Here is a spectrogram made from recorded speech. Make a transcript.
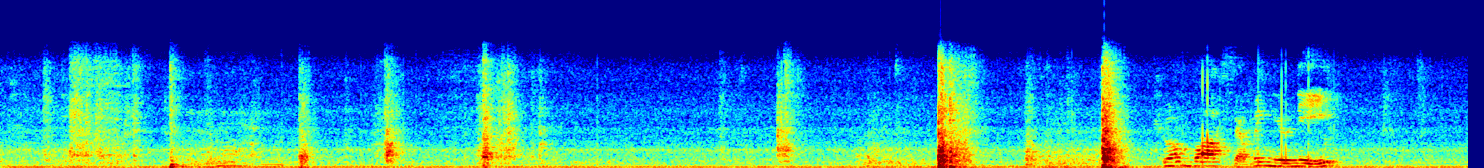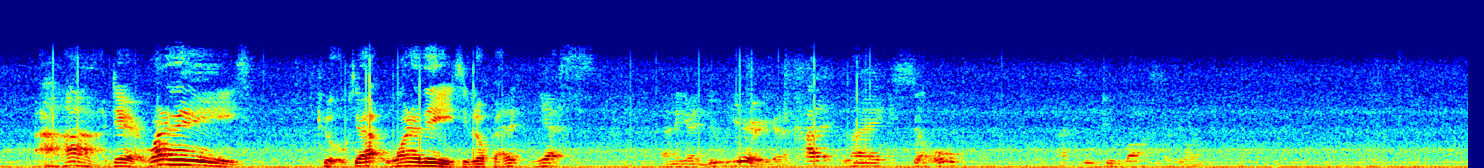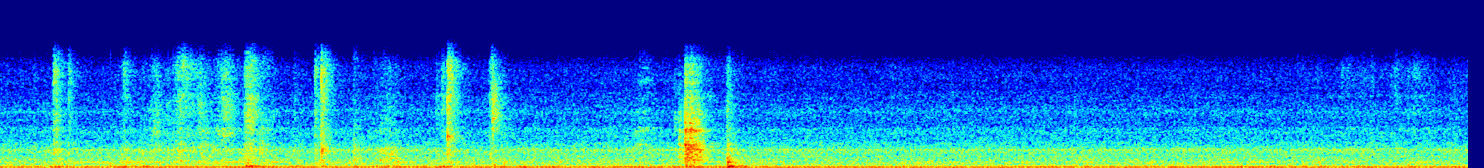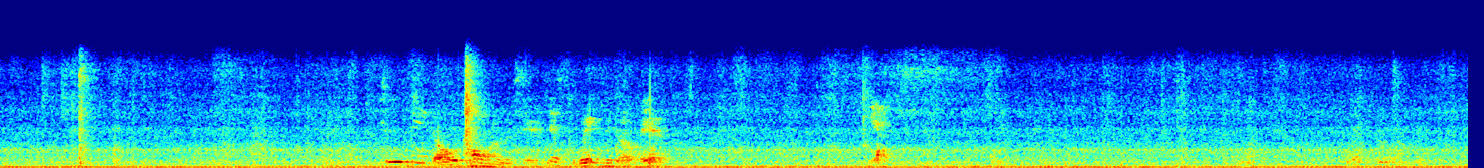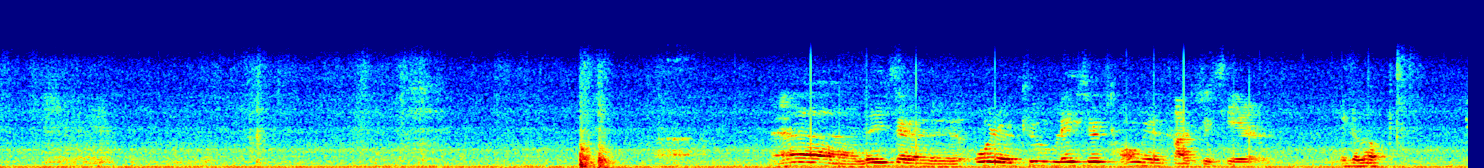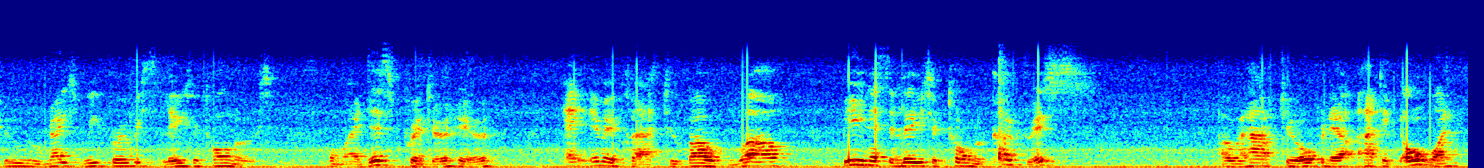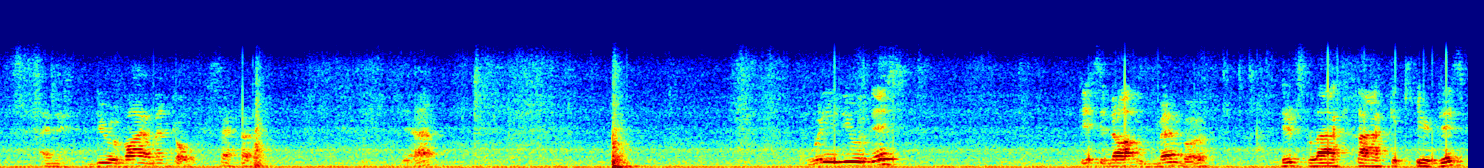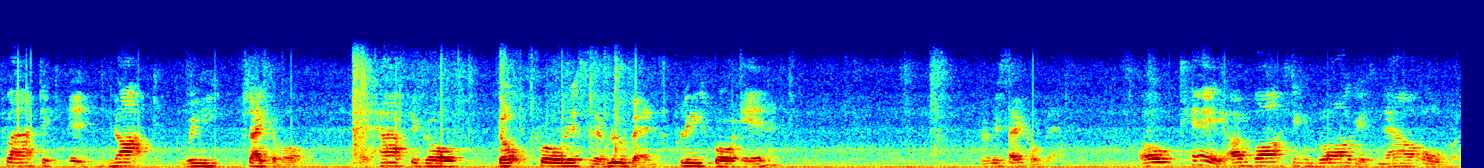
To unbox something you need. Aha, there, one of these tools. Yeah, one of these. You look at it, yes. And you're going to do here, you're going to cut it like so. Actually, two boxes if you want. Two big old corners here, just waiting to go here. Yes. Ah, laser, order two laser toner cartridges here. Take a look. Two nice refurbished laser toners for my disc printer here, an image class 2000. Well, being it's a laser toner cartridge, I will have to open it, I have to old one and do environmental. yeah. And what do you do with this? This is not, remember, this black plastic here, this plastic is not recyclable. Have to go, don't throw this in the blue bin, please throw it in the recycle bin. Okay, unboxing vlog is now over.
